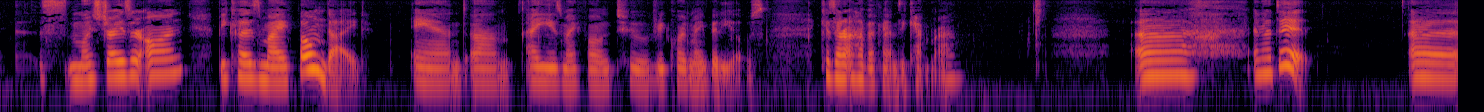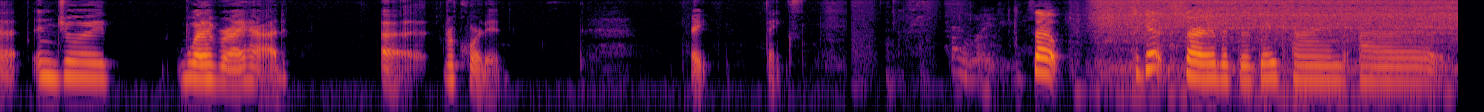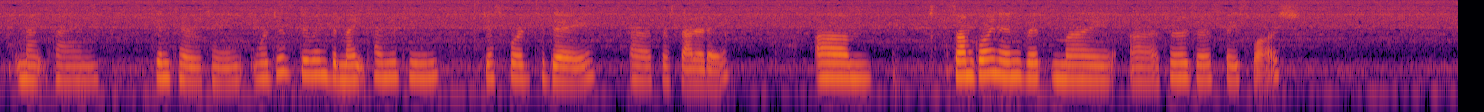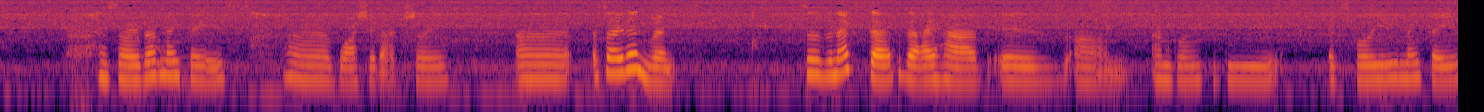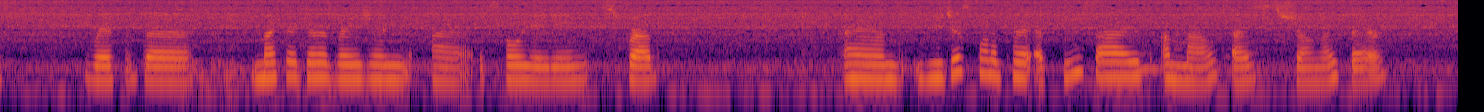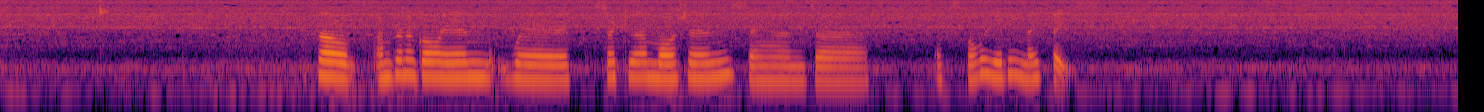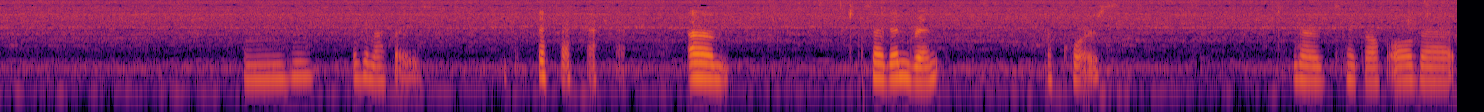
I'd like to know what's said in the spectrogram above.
moisturizer on because my phone died. And um, I use my phone to record my videos because I don't have a fancy camera. Uh, and that's it. Uh, enjoy whatever I had uh, recorded. Great. Thanks. So, to get started with the daytime, uh, nighttime skincare routine, we're just doing the nighttime routine just for today, uh, for Saturday. Um, so I'm going in with my uh, Trader Joe's face wash. So I rub my face, uh, wash it actually. Uh, so I then rinse. So the next step that I have is um, I'm going to be exfoliating my face with the microdermabrasion uh, exfoliating scrub. And you just want to put a pea-sized amount as shown right there. So I'm going to go in with circular motions and uh, exfoliating my face. Mm-hmm. Look at my face. um, so then rinse, of course. You gotta take off all that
